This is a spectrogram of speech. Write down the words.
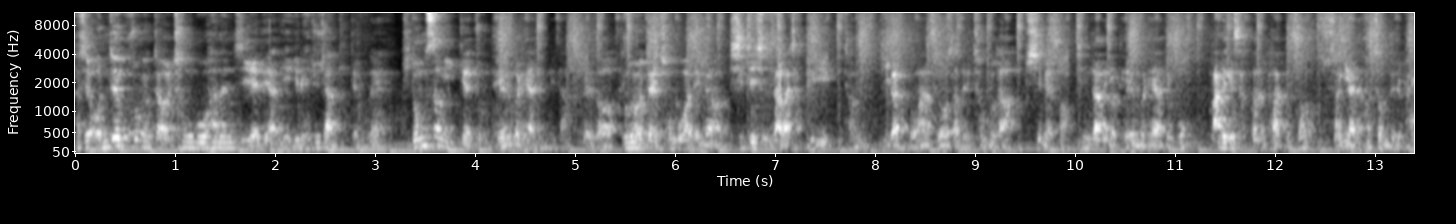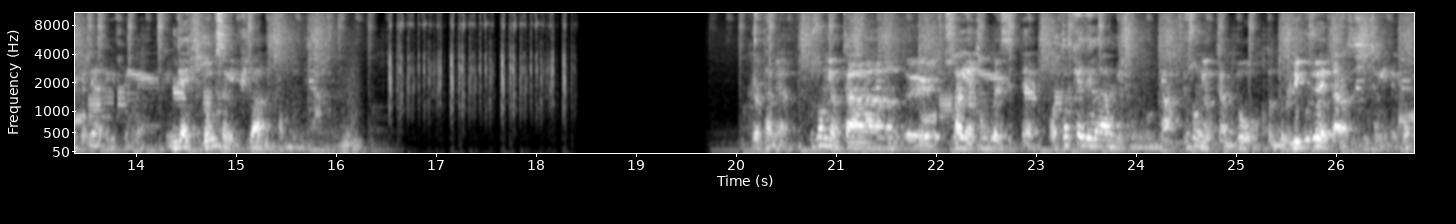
사실 언제 구속영장을 청구하는지에 대한 얘기를 해주지 않기 때문에 기동성 있게 좀 대응을 해야 됩니다. 그래서 구속영장이 청구가 되면 실제 심사가 잡히기 전 기간 동안 변호사들이 전부 다 심해서 팀단위로 대응을 해야 되고 빠르게 사건을 파악해서 수사기관의 허점들을 발견해야 되기 때문에 굉장히 기동성이 필요한 업무입니다. 그렇다면 구속영장을 수사기관에 청구했을 때 어떻게 대응하는 게 좋은 건가? 구속영장도 어떤 논리 구조에 따라서 신청이 되고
